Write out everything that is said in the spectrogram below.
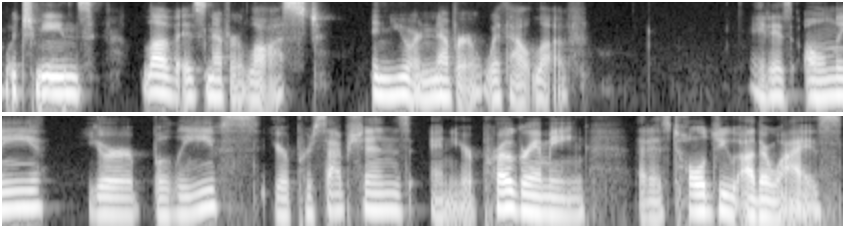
which means love is never lost and you are never without love. It is only your beliefs, your perceptions, and your programming that has told you otherwise.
